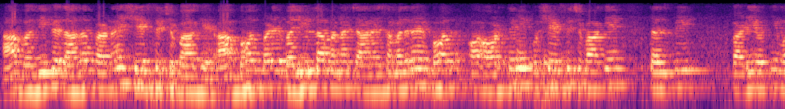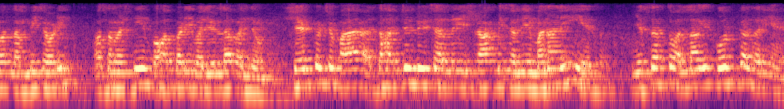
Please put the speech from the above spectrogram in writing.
آپ وظیفے زیادہ پڑھ رہے ہیں، شیخ سے چھپا کے۔ آپ بہت بڑے ولی اللہ بننا چاہ رہے ہیں، سمجھ رہے ہیں؟ بہت عورتیں بھی شیخ سے چھپا کے تصویر پڑھی ہوتی ہیں، بہت لمبی چوڑی، اور سمجھتی ہیں، بہت بڑی ولی اللہ بن جاؤں گی۔ شیخ کو چھپایا ہے تحجد بھی چل رہی ہے اشراق بھی چل رہی ہے منع نہیں ہے سب۔ یہ سب تو اللہ کے قرب کا ذریعہ ہے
